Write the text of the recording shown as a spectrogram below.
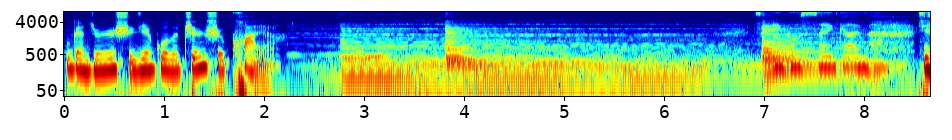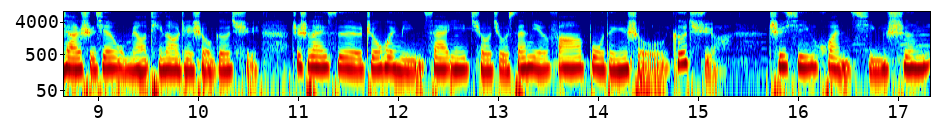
我感觉这时间过得真是快啊！接下来时间我们要听到这首歌曲，这是来自周慧敏在一九九三年发布的一首歌曲啊，《痴心换情深》。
